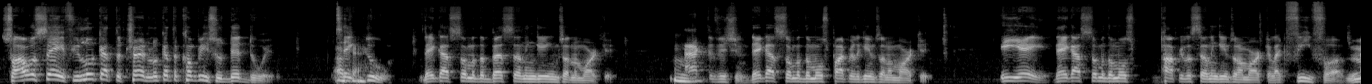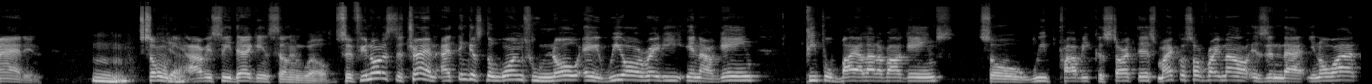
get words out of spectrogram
So I would say if you look at the trend, look at the companies who did do it. Take okay. Two, they got some of the best selling games on the market. Mm. Activision, they got some of the most popular games on the market. EA, they got some of the most popular selling games on the market, like FIFA, Madden. Mm. Sony, yeah. obviously, their game's selling well. So if you notice the trend, I think it's the ones who know, hey, we already in our game. People buy a lot of our games, so we probably could start this. Microsoft right now is in that. You know what?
